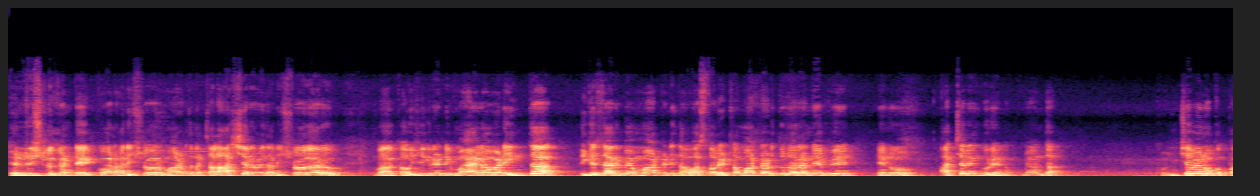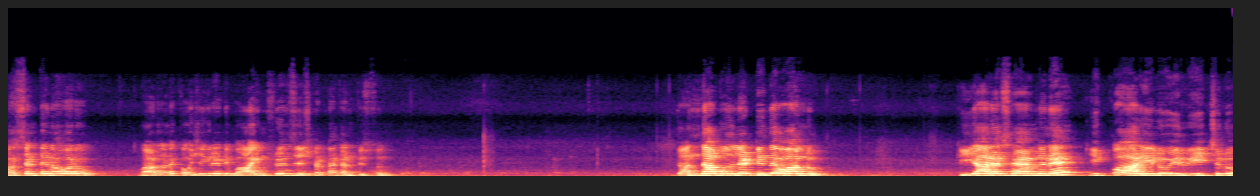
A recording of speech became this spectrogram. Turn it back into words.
టెర్రరిస్టుల కంటే ఎక్కువ అని హరీష్ రావు గారు మాట్లాడుతున్న చాలా ఆశ్చర్యమైంది హరీష్ రావు గారు మా కౌశిక్ రెడ్డి మాయన వాడి ఇంత దిగజారిపోయి మాట్లాడింది అవస్థలు ఎట్లా మాట్లాడుతున్నారని చెప్పి నేను ఆశ్చర్యం గురాను మేమంతా కొంచెమైనా ఒక పర్సెంట్ అయినా వారు మాట్లాడే కౌశిక్ రెడ్డి బాగా ఇన్ఫ్లుయెన్స్ చేసినట్టు నాకు అనిపిస్తుంది. దందా మొదలెట్టిందే వాళ్ళు. టీఆర్ఎస్ హయాంలోనే ఈ క్వారీలు ఈ రీచ్లు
